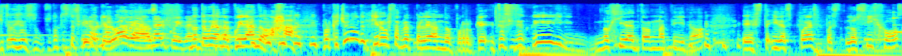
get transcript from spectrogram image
y tú dices, pues no te estoy Sí, pidiendo o que no lo te hagas, cuidando. no te voy a andar cuidando, ajá, porque yo no quiero estarme peleando, porque, entonces, güey, no gira en torno a ti, ¿no? Este, y después, pues, los hijos,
